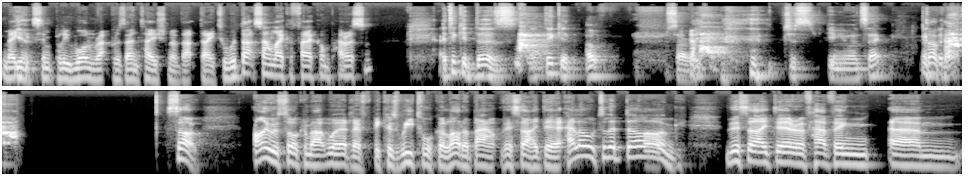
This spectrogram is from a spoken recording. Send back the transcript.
make yeah. it simply one representation of that data would that sound like a fair comparison i think it does i think it oh sorry just give me one sec okay so I was talking about WordLift because we talk a lot about this idea. Hello to the dog. This idea of having um,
